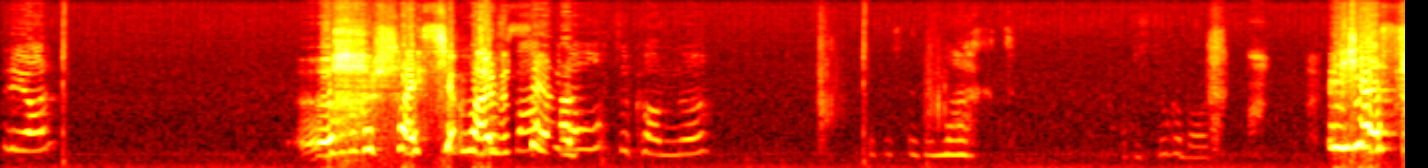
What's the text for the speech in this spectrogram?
Leon, Oh, scheiße, ich hab ein halbes Spaß, wieder hochzukommen, ne? Was hast du gemacht? Hab ich zugebaut. Ich esse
